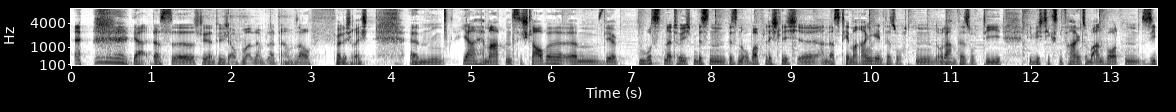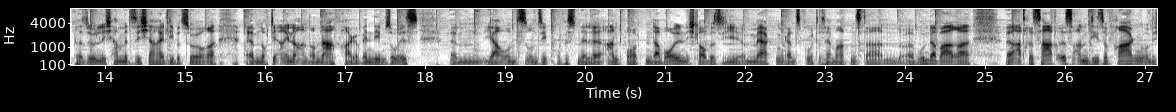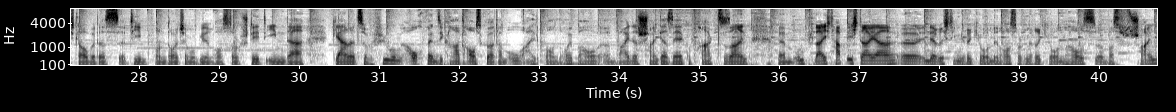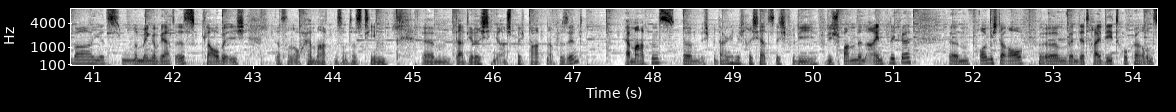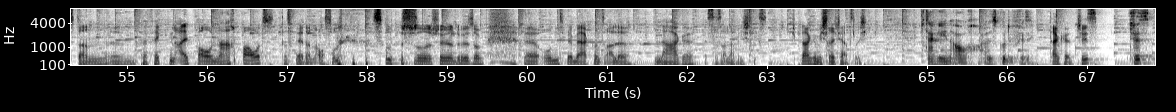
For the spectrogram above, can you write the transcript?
ja, das äh, steht natürlich auf dem anderen Blatt, da haben Sie auch völlig recht. Ähm, ja, Herr Martens, ich glaube, ähm, wir mussten natürlich ein bisschen, bisschen oberflächlich äh, an das Thema rangehen, versuchten oder haben versucht, die, die wichtigsten Fragen zu beantworten. Sie persönlich haben mit Sicherheit, liebe Zuhörer, ähm, noch die eine oder andere Nachfrage, wenn dem so ist, ähm, ja, und, und Sie professionelle Antworten da wollen. Ich glaube, Sie merken ganz gut, dass Herr Martens da ein äh, wunderbarer äh, Adressat ist an diese Frage fragen und ich glaube, das äh, Team von Deutsche Immobilien Rostock steht Ihnen da gerne zur Verfügung, auch wenn Sie gerade rausgehört haben, oh, Altbau, Neubau, äh, beides scheint ja sehr gefragt zu sein. Ähm, und vielleicht habe ich da ja äh, in der richtigen Region, in Rostock, in der Region ein Haus, was scheinbar jetzt eine Menge wert ist, glaube ich, dass dann auch Herr Martens und das Team ähm, da die richtigen Ansprechpartner für sind. Herr Martens, ähm, ich bedanke mich recht herzlich für die, für die spannenden Einblicke. Ähm, freue mich darauf, ähm, wenn der 3D-Drucker uns dann perfekten Altbau nachbaut. Das wäre dann auch so eine, so, eine, so eine, schöne Lösung. Äh, und wir merken uns alle, Lage ist das Allerwichtigste. Ich bedanke mich recht herzlich. Ich danke Ihnen auch. Alles Gute für Sie. Danke. Tschüss. Tschüss.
